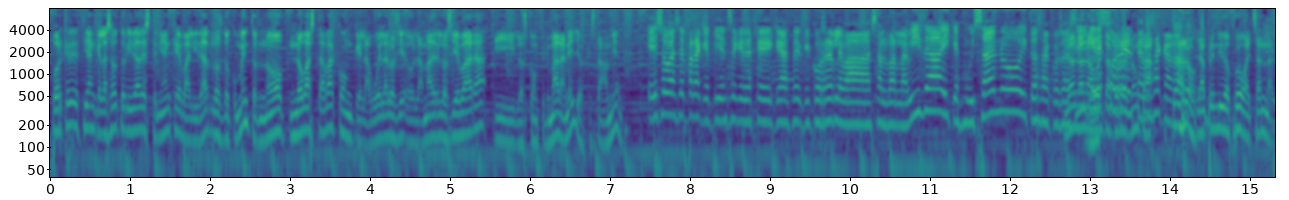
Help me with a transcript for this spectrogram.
Porque decían que las autoridades tenían que validar los documentos. No, no bastaba con que la abuela los o la madre los llevara y los confirmaran ellos, que estaban bien. Eso va a ser para que piense que deje que hacer que correr le va a salvar la vida y que es muy sano y todas esas cosas. No, no, no, quieres correr correr, te nunca. vas a cagar. Claro. Le ha prendido fuego al chándal.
